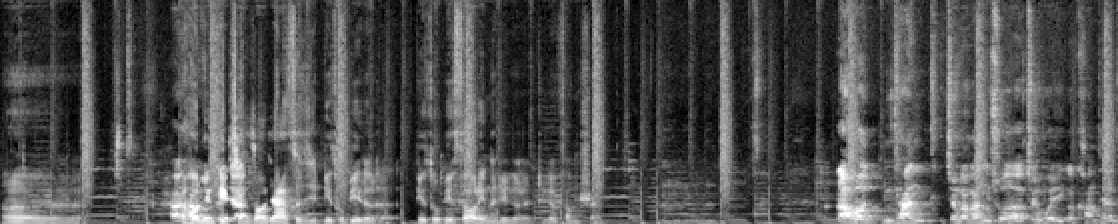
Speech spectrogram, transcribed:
呃，然后 LinkedIn 想增加自己 B to B 的 B to B selling 的这个这个方式。嗯，然后你看，就刚刚你说的最后一个 content。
